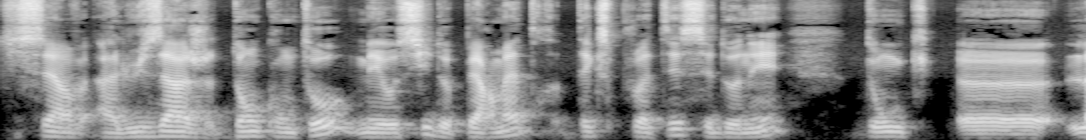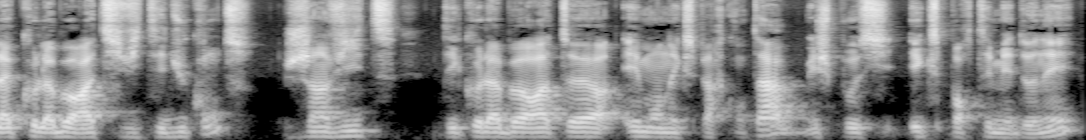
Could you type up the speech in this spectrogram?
qui servent à l'usage dans Conto, mais aussi de permettre d'exploiter ces données donc euh, la collaborativité du compte. J'invite des collaborateurs et mon expert comptable, mais je peux aussi exporter mes données.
